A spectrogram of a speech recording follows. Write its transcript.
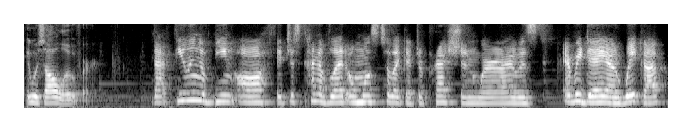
it was all over. That feeling of being off, it just kind of led almost to like a depression where I was every day I'd wake up,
